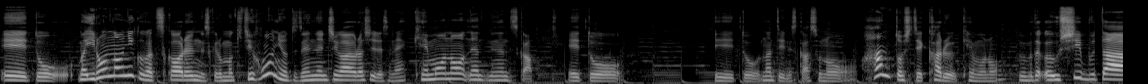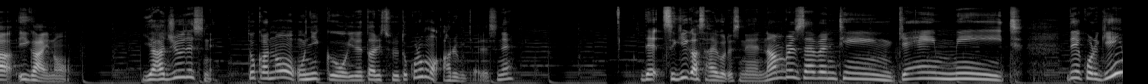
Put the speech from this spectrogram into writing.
えーとまあ、いろんなお肉が使われるんですけど、まあ、地方によって全然違うらしいですね。獣なんなんですか？えっ、ー、とえーと、なんていうんですか？その半として狩る獣。牛豚以外の野獣ですね。とかのお肉を入れたりするところもあるみたいですね。で、次が最後ですね。No.17 Game Meat. で、これゲームミ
